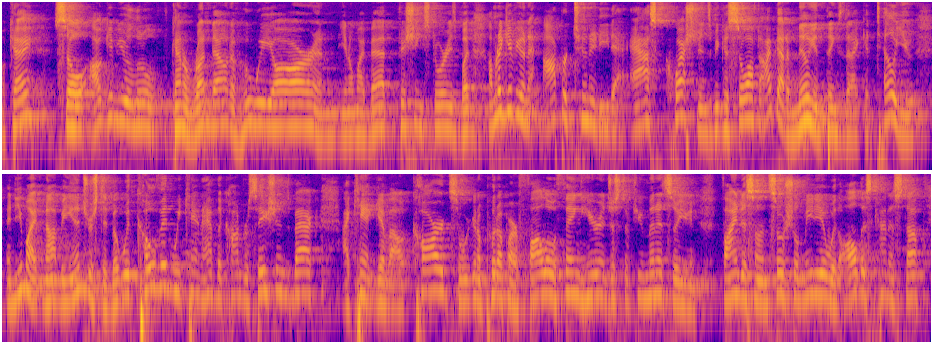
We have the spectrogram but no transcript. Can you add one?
Okay? So I'll give you a little kind of rundown of who we are and, you know, my bad fishing stories, but I'm going to give you an opportunity to ask questions because so often I've got a million things that I could tell you and you might not be interested. But with COVID, we can't have the conversations back. I can't give out cards, so we're going to put up our follow thing here in just a few minutes so you can find us on social media with all this kind of stuff.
